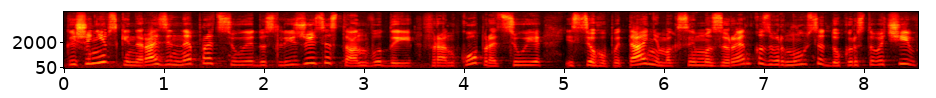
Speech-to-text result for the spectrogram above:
Кишинівський наразі не працює, досліджується стан води. Франко працює. Із цього питання Максим Мазуренко звернувся до користувачів,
